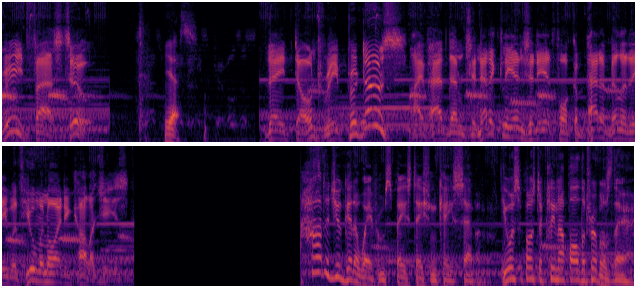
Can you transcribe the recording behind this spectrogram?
breed fast too. Yes. They don't reproduce. I've had them genetically engineered for compatibility with humanoid ecologies. How did you get away from Space Station K7? You were supposed to clean up all the tribbles there.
